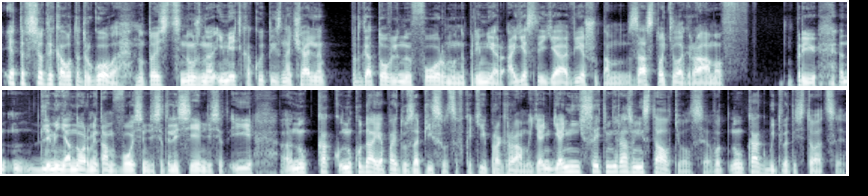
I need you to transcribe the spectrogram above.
это все для кого-то другого. Ну, то есть нужно иметь какую-то изначально подготовленную форму, например. А если я вешу там за 100 килограммов, при для меня норме там 80 или 70. И ну, как, ну куда я пойду записываться, в какие программы? Я, я ни, с этим ни разу не сталкивался. Вот ну как быть в этой ситуации?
